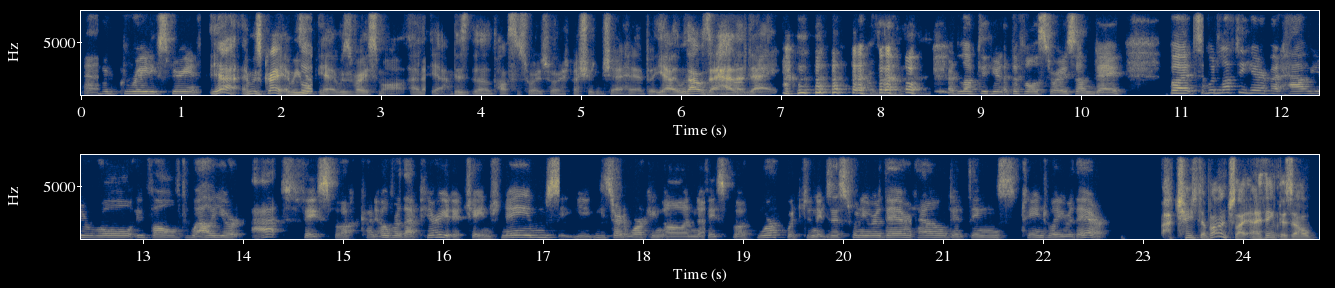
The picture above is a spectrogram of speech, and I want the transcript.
and have a great experience. Yeah, it was great. I mean, yeah, yeah it was very smart. And yeah, there's the other parts of the story where I shouldn't share here. But yeah, that was a hell of a day. I'd love to hear the full story someday. But would love to hear about how your role evolved while you're at Facebook. And over that period, it changed names. You, you started working on Facebook Work, which didn't exist when you were there. How did things change while you were there? I changed a bunch. Like, and I think there's a whole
